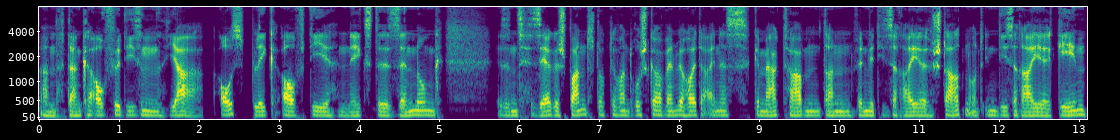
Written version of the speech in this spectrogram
Dann danke auch für diesen, ja, Ausblick auf die nächste Sendung. Wir sind sehr gespannt, Dr. Wandruschka, wenn wir heute eines gemerkt haben, dann, wenn wir diese Reihe starten und in diese Reihe gehen,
